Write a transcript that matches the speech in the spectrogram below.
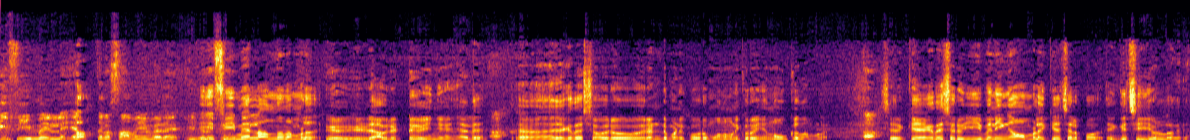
ഈ ഫീമെയിലിന് എത്ര സമയം വരെ ഈ ഫീമെയിലിന് അന്ന് നമ്മൾ രാവിലെ ഇട്ട് കഴിഞ്ഞു കഴിഞ്ഞാൽ ഏകദേശം ഒരു രണ്ട് മണിക്കൂർ മൂന്ന് മണിക്കൂർ കഴിഞ്ഞ് നോക്കുക നമ്മൾ. ശരിക്കും ഏകദേശം ഒരു ഈവനിങ് ആകുമ്പോഴേക്ക് ചിലപ്പോ എഗ് ചെയ്യുള്ളവര്.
